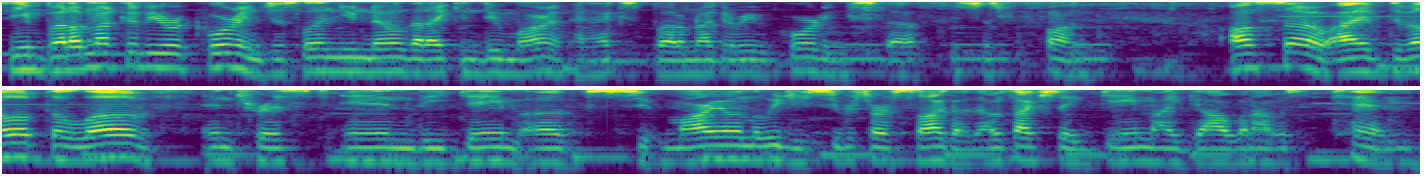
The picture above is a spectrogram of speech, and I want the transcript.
seen. But I'm not gonna be recording. Just letting you know that I can do Mario hacks, but I'm not gonna be recording stuff. It's just for fun. Also, I've developed a love interest in the game of Super Mario and Luigi Superstar Saga. That was actually a game I got when I was 10.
